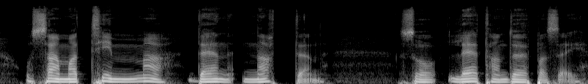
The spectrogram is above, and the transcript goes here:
Och samma timma den natten så lät han döpa sig.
